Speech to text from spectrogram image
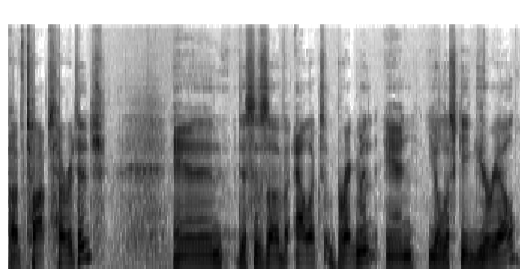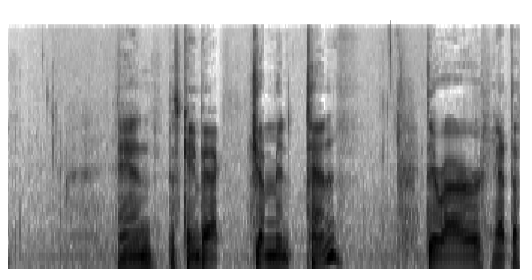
of Topps Heritage. And this is of Alex Bregman and Yulieski Gurriel. And this came back Gem Mint 10. There are, at the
